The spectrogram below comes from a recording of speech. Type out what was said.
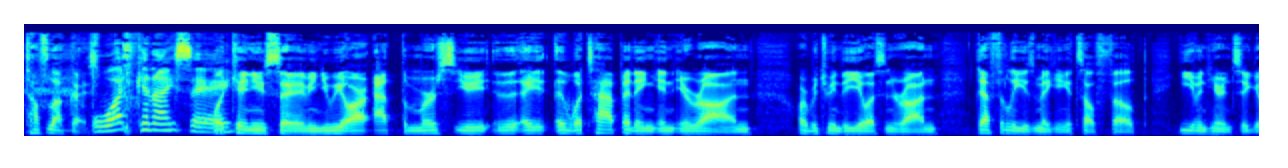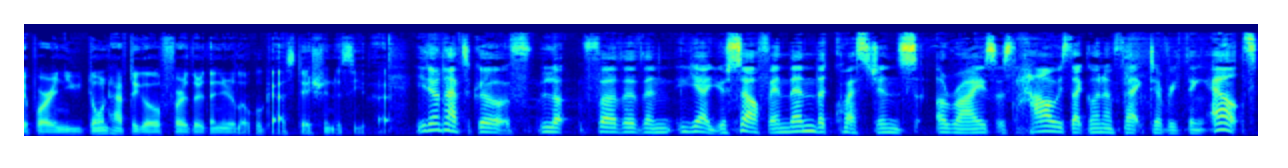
Tough luck, guys. What can I say? What can you say? I mean, we are at the mercy. uh, uh, What's happening in Iran or between the U.S. and Iran definitely is making itself felt, even here in Singapore. And you don't have to go further than your local gas station to see that. You don't have to go f- look further than yeah yourself, and then the questions arise: as how is that going to affect everything else?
